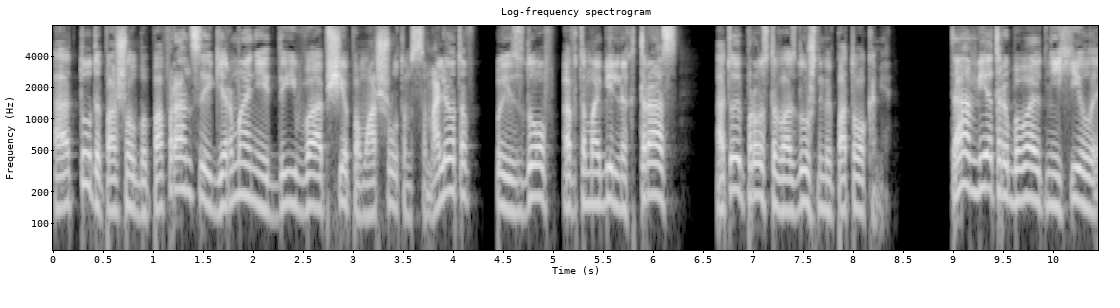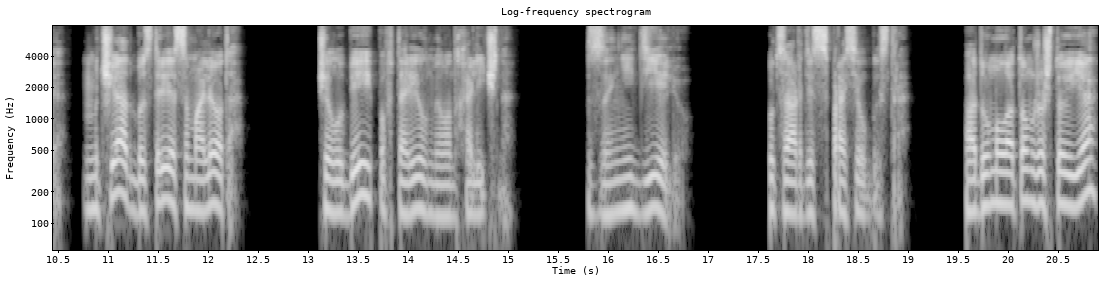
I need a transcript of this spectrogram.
а оттуда пошел бы по Франции, Германии, да и вообще по маршрутам самолетов, поездов, автомобильных трасс, а то и просто воздушными потоками. Там ветры бывают нехилые, мчат быстрее самолета. Челубей повторил меланхолично. «За неделю», — Куцардис спросил быстро. «Подумал о том же, что и я?»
